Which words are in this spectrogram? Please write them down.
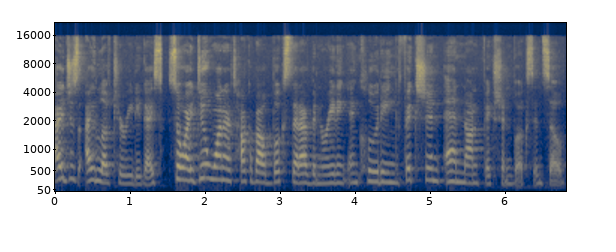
I just, I love to read, you guys. So I do want to talk about books that I've been reading, including fiction and nonfiction books. And so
